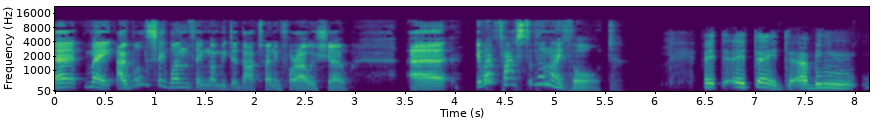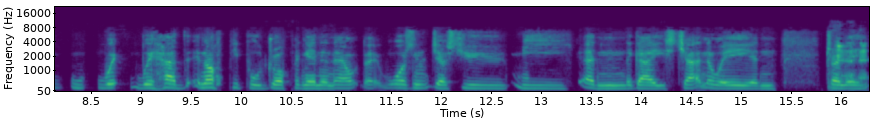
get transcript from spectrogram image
uh, mate, I will say one thing when we did that 24 hour show. Uh, it went faster than I thought. It it did. I mean, we we had enough people dropping in and out that it wasn't just you, me, and the guys chatting away and trying yeah. to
